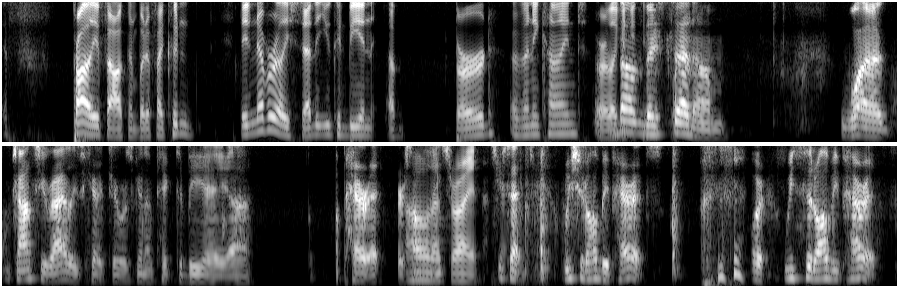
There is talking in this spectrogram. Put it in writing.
if probably a falcon. But if I couldn't, they never really said that you could be an, a bird of any kind or like no, they said um, what uh, John C. Reilly's character was gonna pick to be a uh, a parrot or something. Oh, that's right. That's He right. said we should all be parrots, or we should all be parrots.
